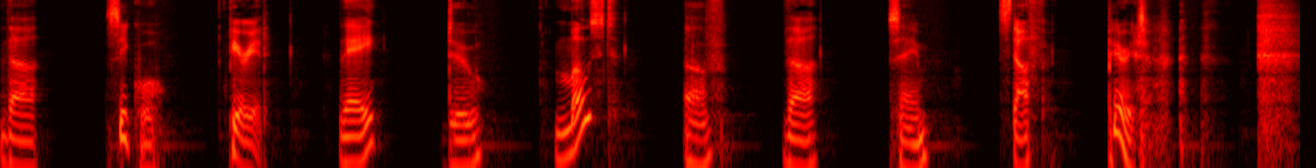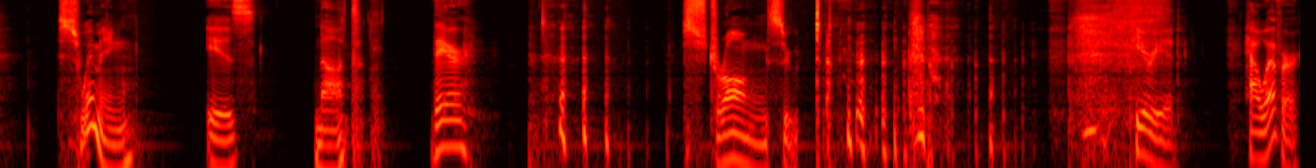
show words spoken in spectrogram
the sequel period? They do most of the same stuff period. Swimming is not their strong suit. Period. However,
